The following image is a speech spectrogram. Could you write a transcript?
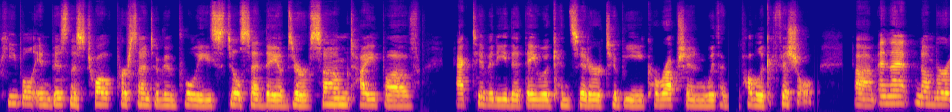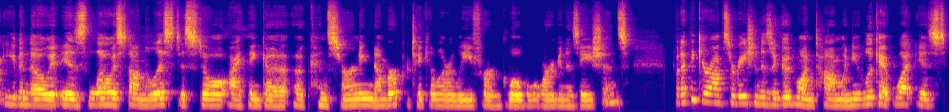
people in business, 12% of employees still said they observed some type of activity that they would consider to be corruption with a public official. Um, and that number, even though it is lowest on the list, is still, I think, a, a concerning number, particularly for global organizations. But I think your observation is a good one, Tom. When you look at what is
